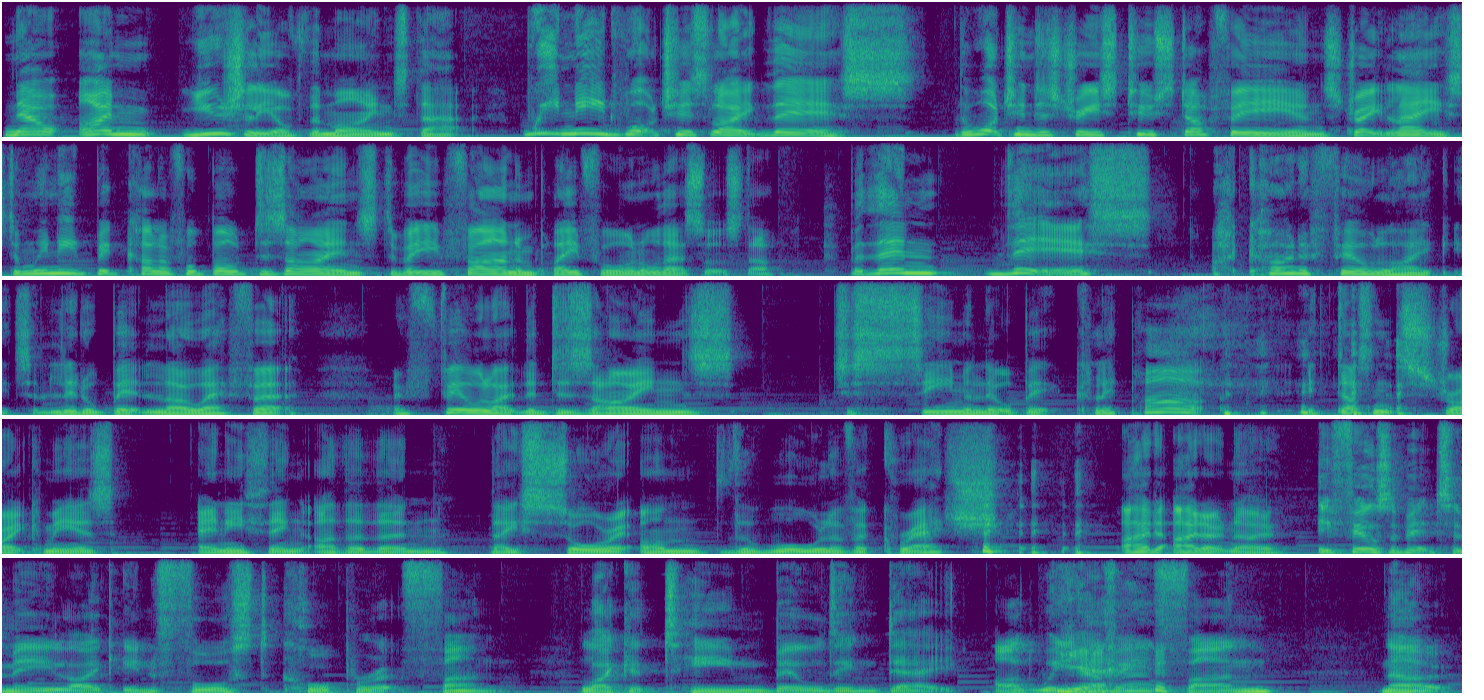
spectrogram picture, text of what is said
Now, I'm usually of the mind that we need watches like this. The watch industry is too stuffy and straight laced, and we need big, colourful, bold designs to be fun and playful and all that sort of stuff. But then this, I kind of feel like it's a little bit low effort. I feel like the designs just seem a little bit clip art. it doesn't strike me as anything other than they saw it on the wall of a creche. I, I don't know. It feels a bit to me like enforced corporate fun, like a team building day. Aren't we Yeah. having fun? No.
